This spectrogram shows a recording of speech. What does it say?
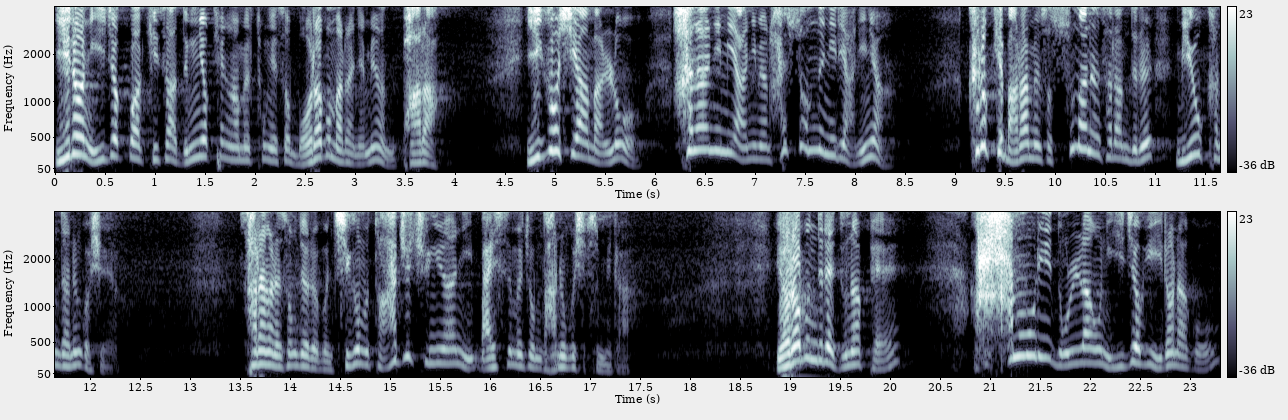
이런 이적과 기사 능력 행함을 통해서 뭐라고 말하냐면 봐라. 이것이야말로 하나님이 아니면 할 수 없는 일이 아니냐. 그렇게 말하면서 수많은 사람들을 미혹한다는 것이에요. 사랑하는 성도 여러분, 지금부터 아주 중요한 이 말씀을 좀 나누고 싶습니다. 여러분들의 눈앞에 아무리 놀라운 이적이 일어나고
